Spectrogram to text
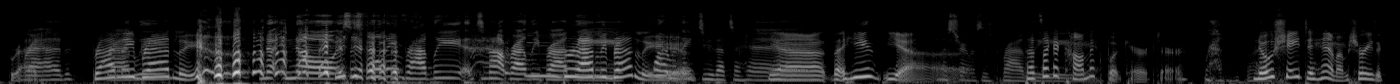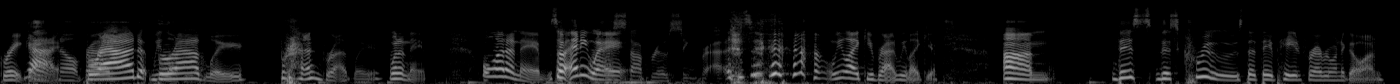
Brad. Brad. Bradley Bradley? Bradley. No, no, is his full name Bradley? It's not Bradley Mm, Bradley. Bradley Bradley. Why would they do that to him? yeah, that he yeah. Mr. and Mrs. Bradley. That's like a comic book character. Bradley. No shade to him. I'm sure he's a great Yeah, guy. no, Brad, Brad, we love you. Bradley. Brad Bradley. What a name. What a name. So anyway, Stop roasting Brad. we like you, Brad. We like you. Um, this this cruise that they paid for everyone to go on.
